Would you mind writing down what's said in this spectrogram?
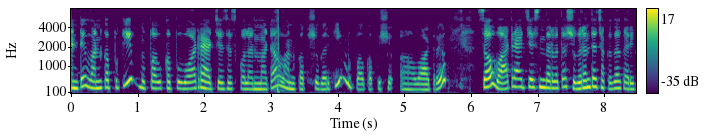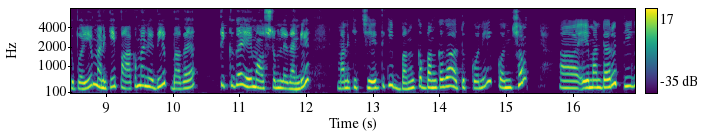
అంటే వన్ కప్కి ముప్పావు కప్పు వాటర్ యాడ్ చేసేసుకోవాలన్నమాట. వన్ కప్ షుగర్కి ముప్పావు కప్పు వాటర్. సో వాటర్ యాడ్ చేసిన తర్వాత షుగర్ అంతా చక్కగా కరిగిపోయి మనకి పాకం అనేది బాగా థిక్గా ఏం అవసరం లేదండి. మనకి చేతికి బంక బంకగా అతుక్కొని కొంచెం ఏమంటారు తీగ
